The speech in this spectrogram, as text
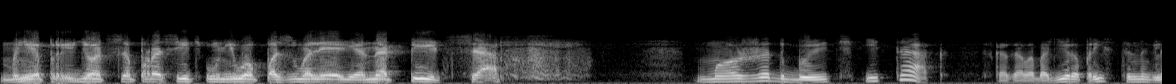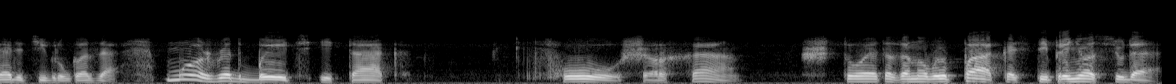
мне придется просить у него позволения напиться. «Может быть и так», — сказала Багира, пристально глядя тигру в глаза. «Может быть и так». «Фу, Шерхан, что это за новую пакость ты принес сюда?»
